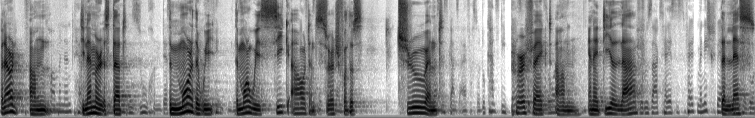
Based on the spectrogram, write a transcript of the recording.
But our um, dilemma is that the more that we, the more we seek out and search for this true and perfect um, and ideal love, the less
